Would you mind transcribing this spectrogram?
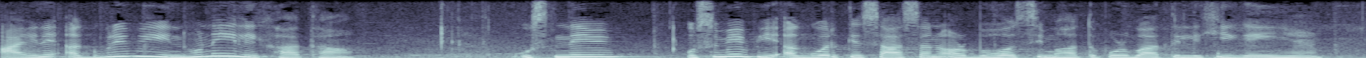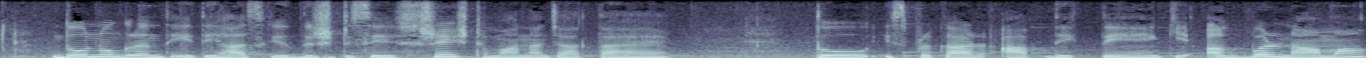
आईने अकबरी भी इन्होंने ही लिखा था। उसने, उसमें भी अकबर के शासन और बहुत सी महत्वपूर्ण बातें लिखी गई हैं। दोनों ग्रंथ इतिहास की दृष्टि से श्रेष्ठ माना जाता है। तो इस प्रकार आप देखते हैं कि अकबर नामा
